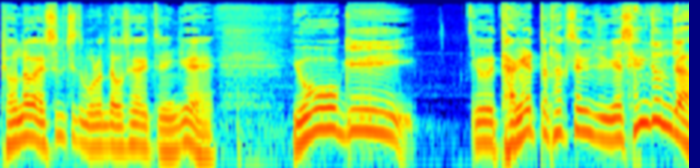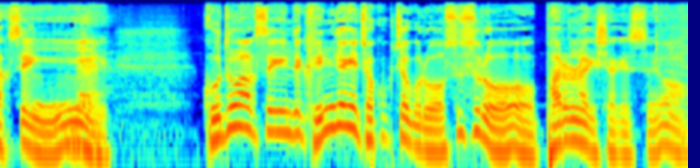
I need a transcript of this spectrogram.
변화가 있을지도 모른다고 생각이 드는 게 여기 그 당했던 학생 중에 생존자 학생이 네. 고등학생인데 굉장히 적극적으로 스스로 발언하기 시작했어요.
